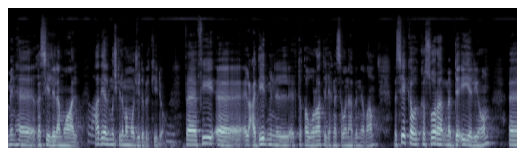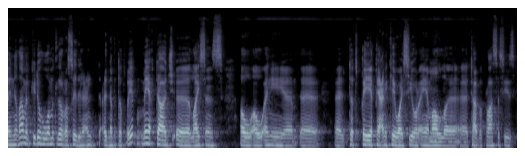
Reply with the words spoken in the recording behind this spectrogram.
منها غسيل الأموال. طبعاً. هذه المشكلة ما موجودة بالكيدو. مم. ففي آه، العديد من التطورات اللي إحنا سويناها بالنظام. بس هي كصورة مبدئية اليوم آه، نظام الكيدو هو مثل الرصيد اللي عند- عندنا بالتطبيق. ما يحتاج license أو أو any آه، آه، تدقيق يعني كي واي سي اور اي ام ال تايب بروسيسز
